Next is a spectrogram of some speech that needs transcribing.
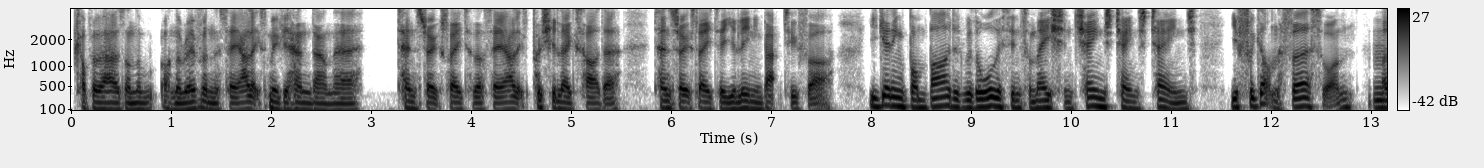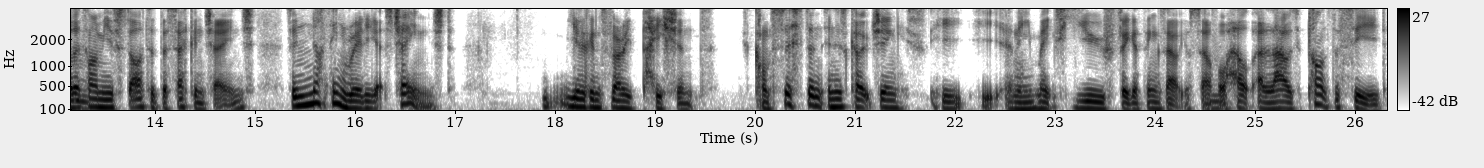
couple of hours on the on the river and they say, Alex, move your hand down there, 10 strokes later, they'll say, Alex, push your legs harder. 10 strokes later, you're leaning back too far. You're getting bombarded with all this information change, change, change. You've forgotten the first one by the mm. time you've started the second change. So nothing really gets changed. Jurgen's very patient, he's consistent in his coaching, he's, he, he and he makes you figure things out yourself, or mm. help allows plants the seed,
